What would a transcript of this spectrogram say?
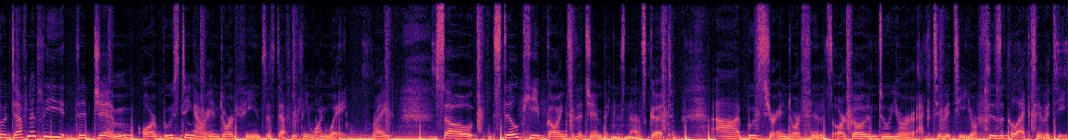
So definitely the gym or boosting our endorphins is definitely one way, right? So still keep going to the gym because that's good. Uh, boost your endorphins or go and do your activity, your physical activity.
